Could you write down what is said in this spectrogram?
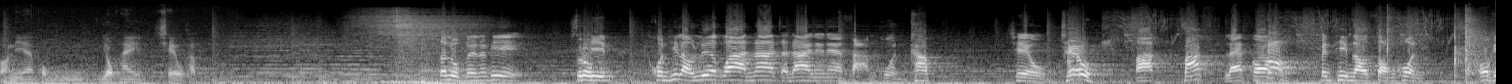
ตอนนี้ผมยกให้เชลครับ สรุปเลยนะพี่สรุป ทีมคนที่เราเลือกว่าน่าจะได้แน่ๆสามคนครับ เชลเชล ปักปักและกล้องกล้อง เป็นทีมเราสองคน โอเค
